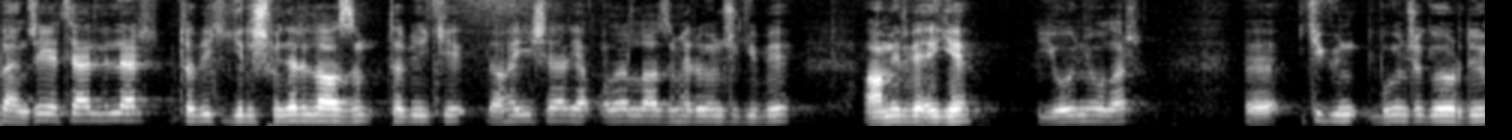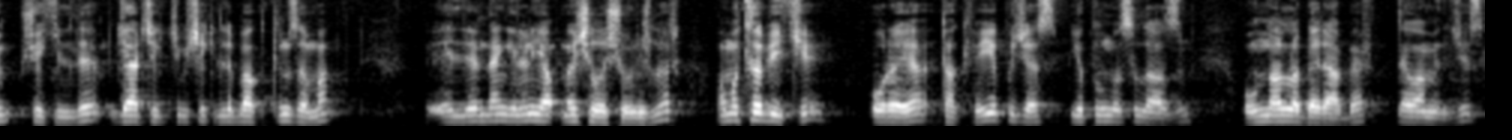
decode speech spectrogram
Bence yeterliler. Tabii ki gelişmeleri lazım. Tabii ki daha iyi şeyler yapmaları lazım. Her oyuncu gibi Amir ve Ege iyi oynuyorlar. Ee, iki gün boyunca gördüğüm şekilde, gerçekçi bir şekilde baktığım zaman ellerinden geleni yapmaya çalışıyor oyuncular. Ama tabii ki oraya takviye yapacağız. Yapılması lazım. Onlarla beraber devam edeceğiz.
